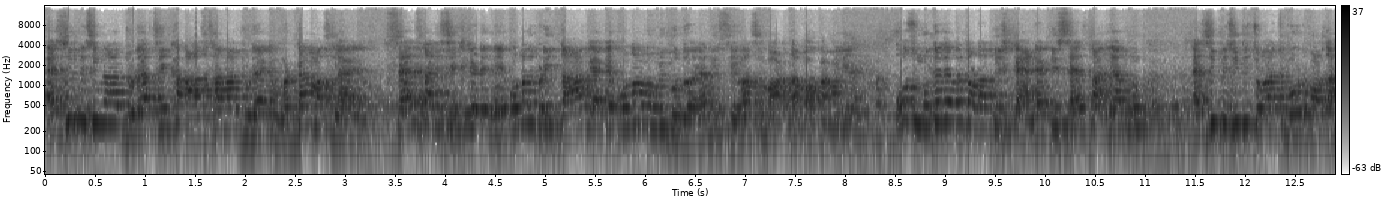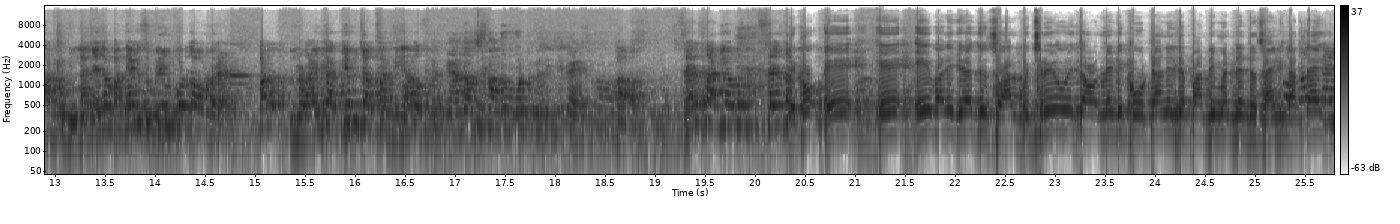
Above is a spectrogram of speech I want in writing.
ਐਸਜੀਪੀਸੀ ਨਾਲ ਜੁੜਿਆ ਸਿੱਖ ਆਸਥਾ ਨਾਲ ਜੁੜਿਆ ਇੱਕ ਵੱਡਾ ਮਸਲਾ ਹੈ ਸਹਿਜਧਾਰੀ ਸਿੱਖ ਜਿਹੜੇ ਨੇ ਉਹਨਾਂ ਦੀ ਬੜੀ ਤਾਂਗ ਹੈ ਕਿ ਉਹਨਾਂ ਨੂੰ ਵੀ ਗੁਰਦੁਆਰਿਆਂ ਦੀ ਸੇਵਾ ਸੰਭਾਲ ਦਾ ਮੌਕਾ ਮਿਲੇ। ਉਸ ਮੁੱਦੇ ਦੇ ਉੱਤੇ ਤੁਹਾਡਾ ਕੀ ਸਟੈਂਡ ਹੈ? ਕਿ ਸਹਿਜਧਾਰੀਆਂ ਨੂੰ ਐਸਜੀਪੀਸੀ ਦੀ ਚੋਣਾਂ 'ਚ ਵੋਟ ਪਾਉਣ ਦਾ ਹੱਕ ਮਿਲਣਾ ਚਾਹੀਦਾ? ਮੰਨਿਆ ਕਿ ਸੁਪਰੀਮ ਕੋਰਟ ਦਾ ਆਰਡਰ ਹੈ ਪਰ ਲੜਾਈ ਤਾਂ ਅੱਗੇ ਵੀ ਚੱਲ ਸਕਦੀ ਹੈ ਨਾ ਉਸ ਕਹਿਣ ਦਾ ਵੀ ਸਾਨੂੰ ਵੋਟ ਮਿਲੀ ਜੀ ਰਾਈਟ ਹਾਂ। ਸਹਿਜਧਾਰੀਆਂ ਨੂੰ ਦੇਖੋ ਇਹ ਇਹ ਇਹ ਬਾਰੇ ਜਿਹੜਾ ਤੁਸੀਂ ਸਵਾਲ ਪੁੱਛ ਰਹੇ ਹੋ ਇਹ ਤਾਂ ਆਲਰੇਡੀ ਕੋਰਟਾਂ ਨੇ ਤੇ ਪਾਰਲੀਮੈਂਟ ਨੇ ਡਿਸਾਈਡ ਕਰਤਾ ਹੈ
